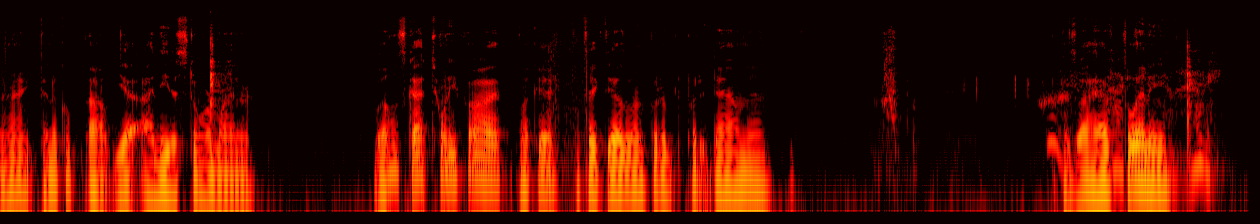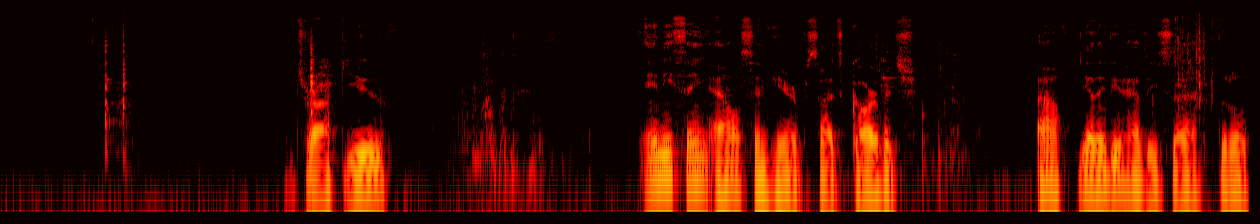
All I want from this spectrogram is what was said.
Alright, Pinnacle. Oh, yeah, I need a storm miner. Well, it's got 25. Okay, I'll take the other one and put it, put it down then. Because I have plenty. Kinda heavy. Drop you. Anything else in here besides garbage? Oh, yeah, they do have these uh, little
